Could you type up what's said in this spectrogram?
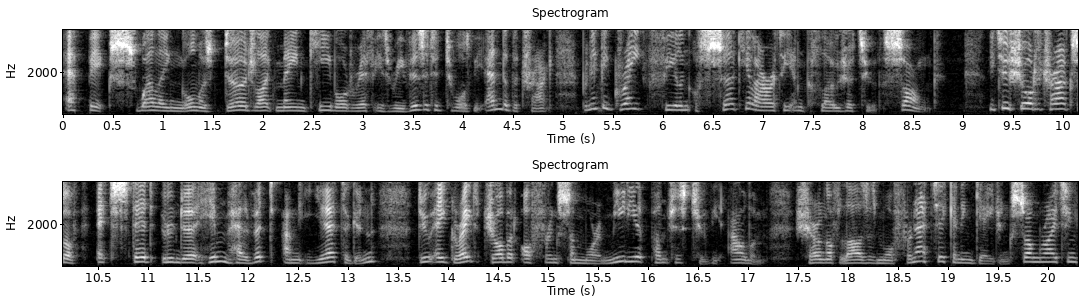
epic, swelling, almost dirge-like main keyboard riff is revisited towards the end of the track, bringing a great feeling of circularity and closure to the song. The two shorter tracks of Et sted under himmelhvelvet and Hjertegen do a great job at offering some more immediate punches to the album, showing off Lars's more frenetic and engaging songwriting,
